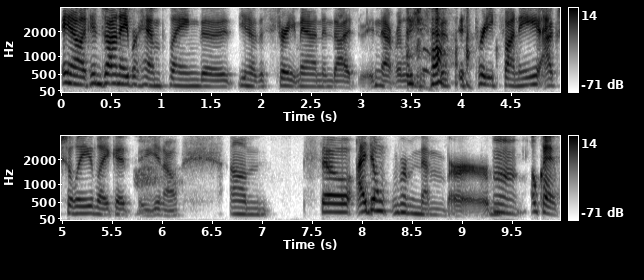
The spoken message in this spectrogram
yeah, like and John Abraham playing the, you know, the straight man in that in that relationship is, is pretty funny, actually. Like it, you know. Um, so I don't remember. Mm, okay,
